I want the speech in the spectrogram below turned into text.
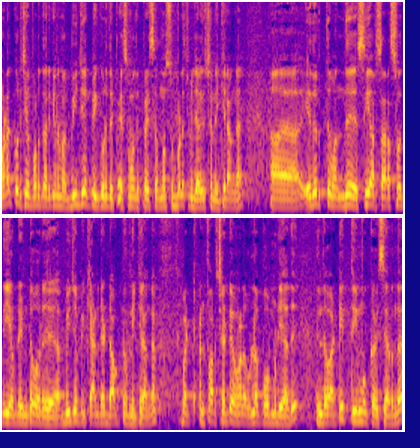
மடக்குறிச்சியை பொறுத்த வரைக்கும் நம்ம பிஜேபி குறித்து பேசும்போது பேசும்போது சுப்பலட்சுமி ஜெகதீஷன் நிற்கிறாங்க எதிர்த்து வந்து சிஆர் சரஸ்வதி அப்படின்ட்டு ஒரு பிஜேபி கேண்டிடேட் டாக்டர் நிற்கிறாங்க பட் அன்ஃபார்ச்சுனேட்லி அவங்களால உள்ளே போக முடியாது. இந்த வாட்டி திமுகவை சேர்ந்த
